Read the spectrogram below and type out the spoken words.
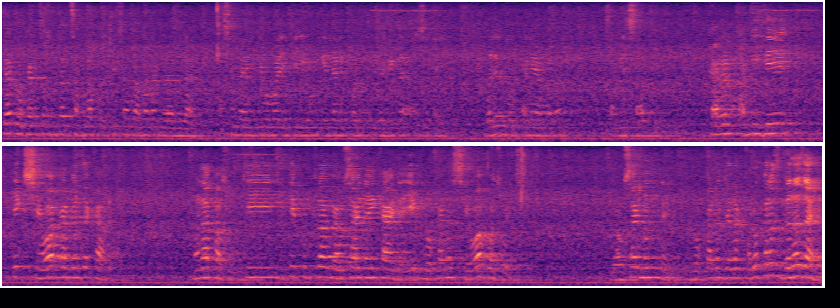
त्या लोकांचा सुद्धा चांगला प्रतिसाद आम्हाला मिळालेला आहे. असं नाही की बाबा इथे येऊन गेल्याने परत पुढे का असं नाही. बऱ्याच लोकांनी आम्हाला चांगली साथ दिली. कारण आम्ही हे एक सेवा करण्याचं काम मनापासून की इथे कुठला व्यवसाय नाही काय नाही एक लोकांना सेवा पोचवायची. व्यवसाय म्हणून नाही लोकांना ज्याला खरोखरच गरज आहे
